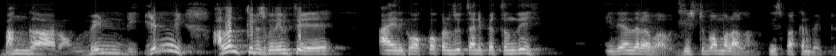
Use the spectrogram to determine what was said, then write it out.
బంగారం వెండి ఎన్ని అలంకరించుకుని వెళ్తే ఆయనకి ఒక్కొక్కరు చూసి అనిపిస్తుంది ఇదేంద్రా బాబు దిష్టి బొమ్మలాగా తీసి పక్కన పెట్టు.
